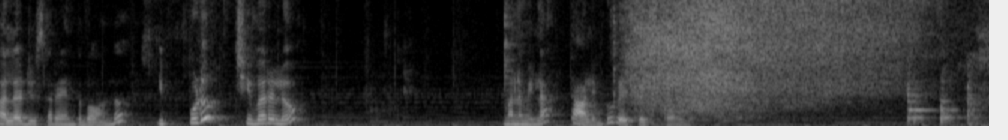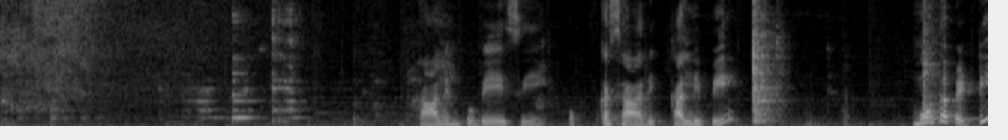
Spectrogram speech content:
కలర్ చూసారా ఎంత బాగుందో. ఇప్పుడు చివరలో మనం ఇలా తాలింపు వేసేసుకోవాలి. తాలింపు వేసి ఒక్కసారి కలిపి మూత పెట్టి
